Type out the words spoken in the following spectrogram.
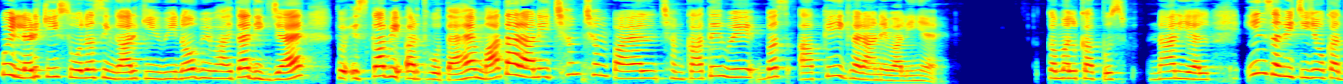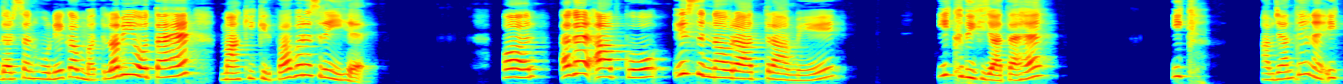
कोई लड़की सोलह श्रृंगार की हुई नव विवाहिता दिख जाए तो इसका भी अर्थ होता है, माता रानी छम छम पायल छमकाते हुए बस आपके ही घर आने वाली हैं। कमल का पुष्प, नारियल, इन सभी चीज़ों का दर्शन होने का मतलब ही होता है, माँ की कृपा बरस रही है। और अगर आपको इस नवरात्रा में इख दिख जाता है, इख आप जानते हैं ना, एक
